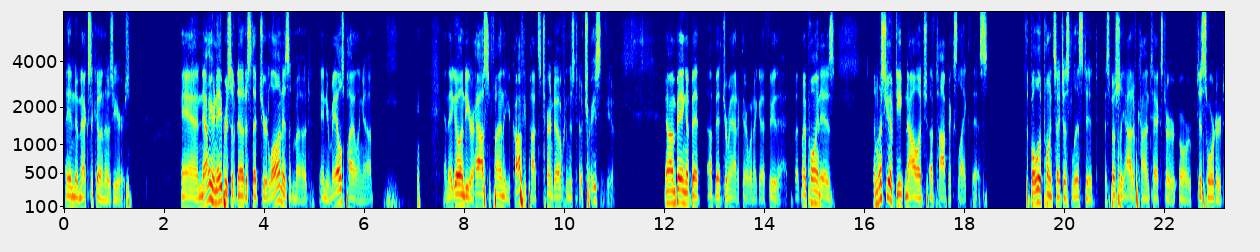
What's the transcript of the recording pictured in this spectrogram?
in New Mexico in those years? And now your neighbors have noticed that your lawn isn't mowed and your mail's piling up. and they go into your house and find that your coffee pot's turned over and there's no trace of you. Now I'm being a bit a bit dramatic there when I go through that, but my point is, unless you have deep knowledge of topics like this, the bullet points I just listed, especially out of context or or disordered,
